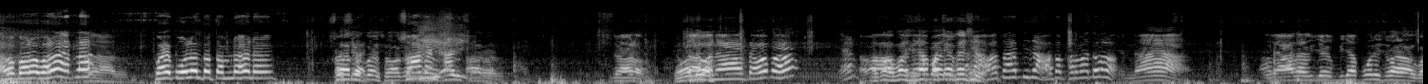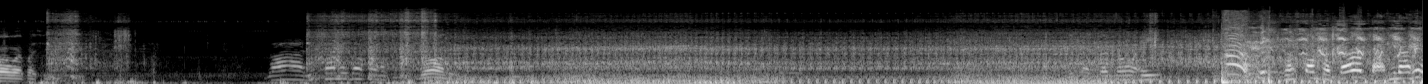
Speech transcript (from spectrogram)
હવે બરોબર આટલા? કોઈ બોલો તો તમને હે ને સ્વાગત. સ્વાગત ખાલી. જવા દો. ના આવતા હો બા. બાજુ. પચાસ થશે. હવે તો આપી દીધા હવે તો ફરવા દો ના બીજા- બીજા પોલીસવાળા ઊભા હોય પછી આ રિક્ષામાં બેસો. જવાનું. રસ્તામાં બધા ભાગી નાખે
